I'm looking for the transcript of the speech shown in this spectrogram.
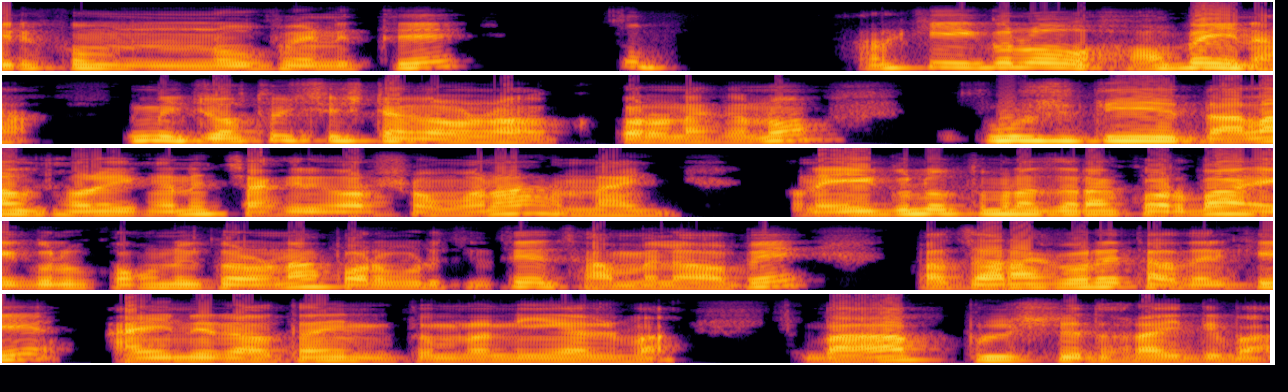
এরকম নৌবাহিনীতে আর কি এগুলো হবেই না। তুমি যতই চেষ্টা করো না করো না কেন ঘুষ দিয়ে দালাল ধরে এখানে চাকরি হওয়ার সম্ভাবনা নাই। মানে এগুলো তোমরা যারা করবা, এগুলো কখনোই করো না, পরবর্তীতে ঝামেলা হবে বা যারা করে তাদেরকে আইনের আওতায় তোমরা নিয়ে আসবা বা পুলিশে ধরাই দিবা।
